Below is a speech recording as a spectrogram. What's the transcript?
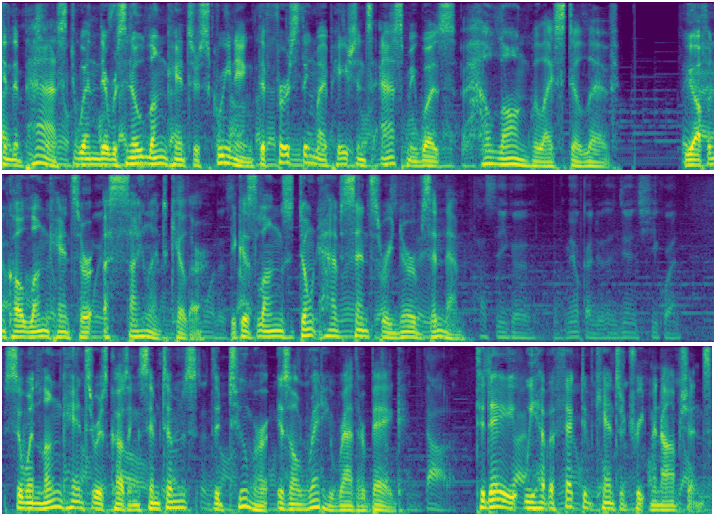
In the past, when there was no lung cancer screening, the first thing my patients asked me was, How long will I still live? We often call lung cancer a silent killer because lungs don't have sensory nerves in them. So when lung cancer is causing symptoms, the tumor is already rather big. Today, we have effective cancer treatment options,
